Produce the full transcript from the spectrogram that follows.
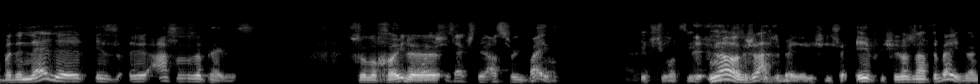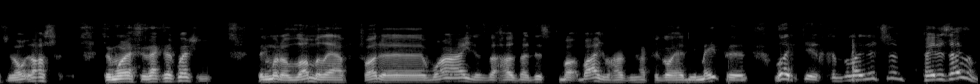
but the neder is uh, asas a penis. So the she's actually answering bathing. If she wants to. No, she's not to bathe. She said if she doesn't have to bathe, oh, then she don't ask. So more that's exactly the question. Then what a why does the husband this why does the husband have to go ahead and be made for like this, because the pay the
